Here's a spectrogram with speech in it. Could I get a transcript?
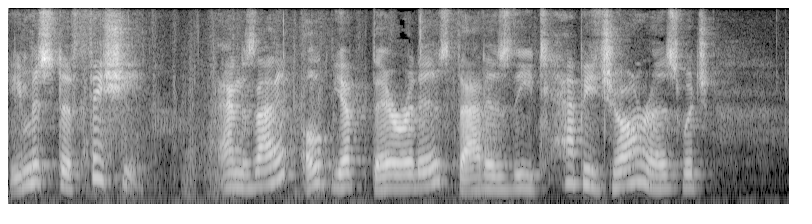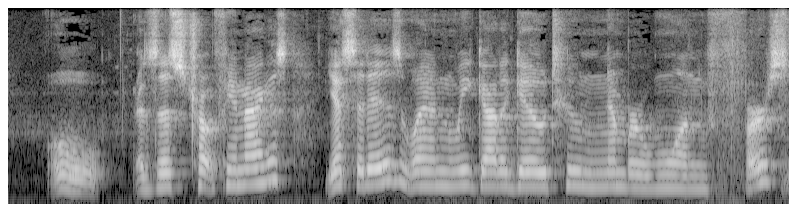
He missed a fishy. And is that it? Oh, yep, there it is. That is the Tapejaras, which. Oh, is this Tropeognathus? Yes, it is. When we gotta go to number one first.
